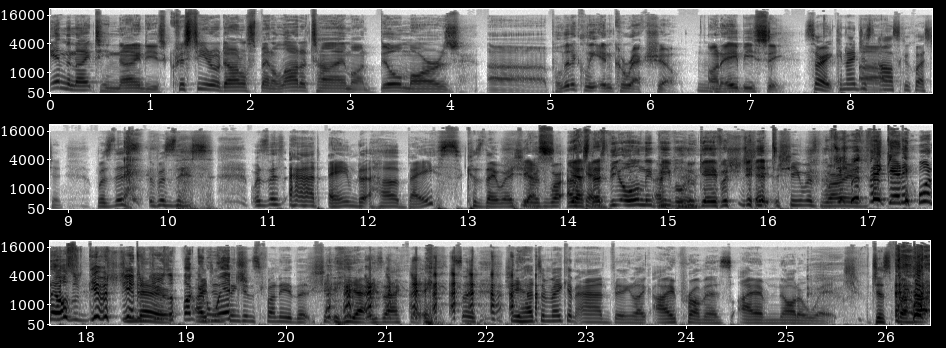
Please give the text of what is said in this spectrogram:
in the 1990s, Christine O'Donnell spent a lot of time on Bill Maher's uh, politically incorrect show on Mm. ABC. Sorry, can I just Uh, ask a question? Was this was this was this ad aimed at her base? Because they were she Yes, was wor- yes, okay. that's the only people who gave a shit. She, she was Do worried. you think anyone else would give a shit no, if she was a fucking I just witch? think it's funny that she. Yeah, exactly. so she had to make an ad being like, "I promise, I am not a witch," just for her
